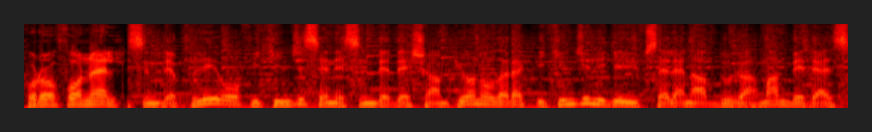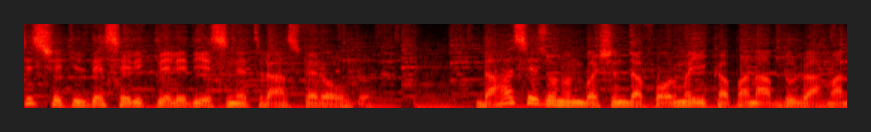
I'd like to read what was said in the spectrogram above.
Profesyonel. senesinde playoff ikinci senesinde de şampiyon olarak 2. lige yükselen Abdurrahman bedelsiz şekilde Serik Belediyesi'ne transfer oldu. Daha sezonun başında formayı kapan Abdurrahman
